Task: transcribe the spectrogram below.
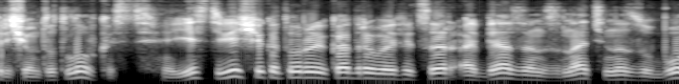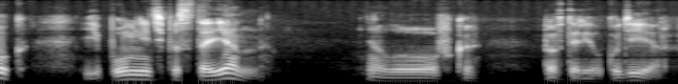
Причем тут ловкость? Есть вещи, которые кадровый офицер обязан знать на зубок и помнить постоянно. Ловко, повторил Кудияр.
